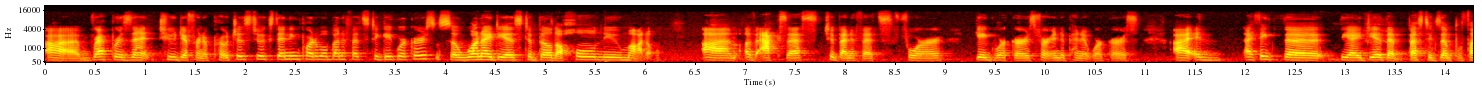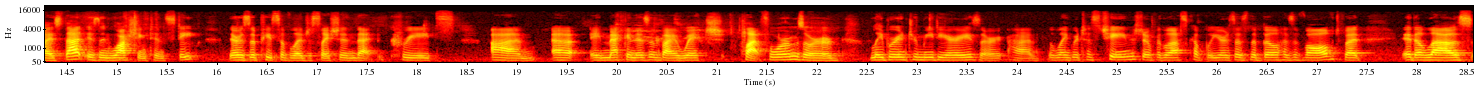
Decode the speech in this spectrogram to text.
uh, represent two different approaches to extending portable benefits to gig workers. So one idea is to build a whole new model um, of access to benefits for gig workers, for independent workers. Uh, and I think the, the idea that best exemplifies that is in Washington state. There's a piece of legislation that creates um, a, a, mechanism by which platforms or labor intermediaries, or uh, the language has changed over the last couple years as the bill has evolved, but it allows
